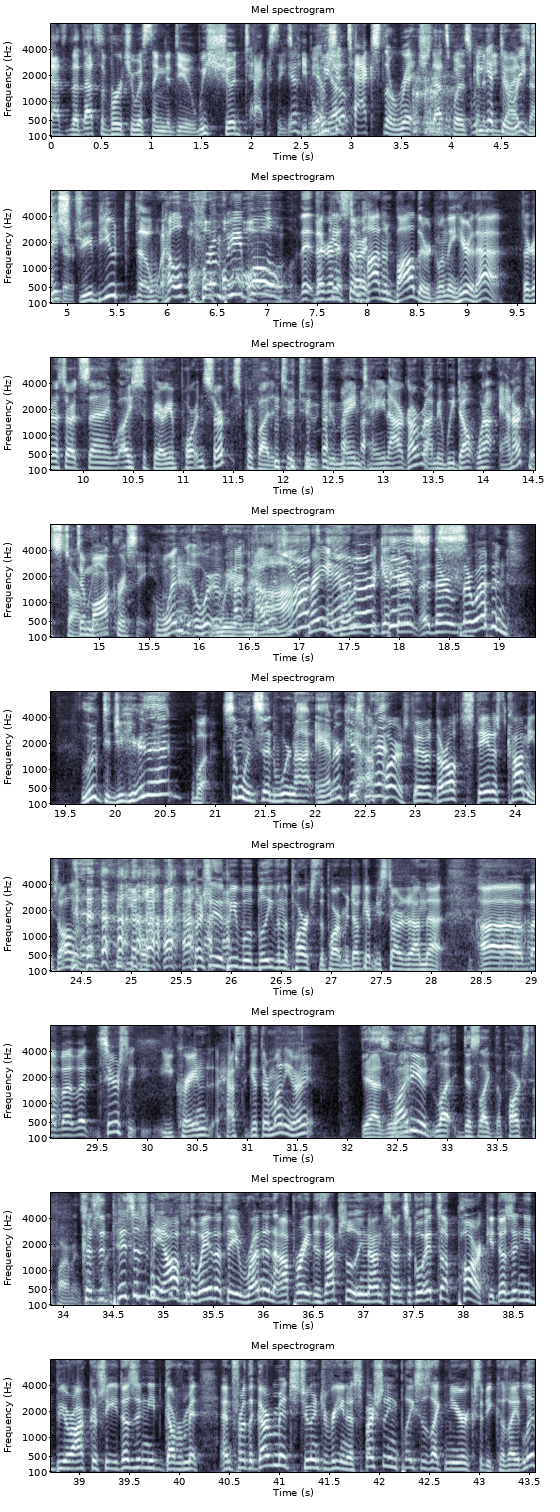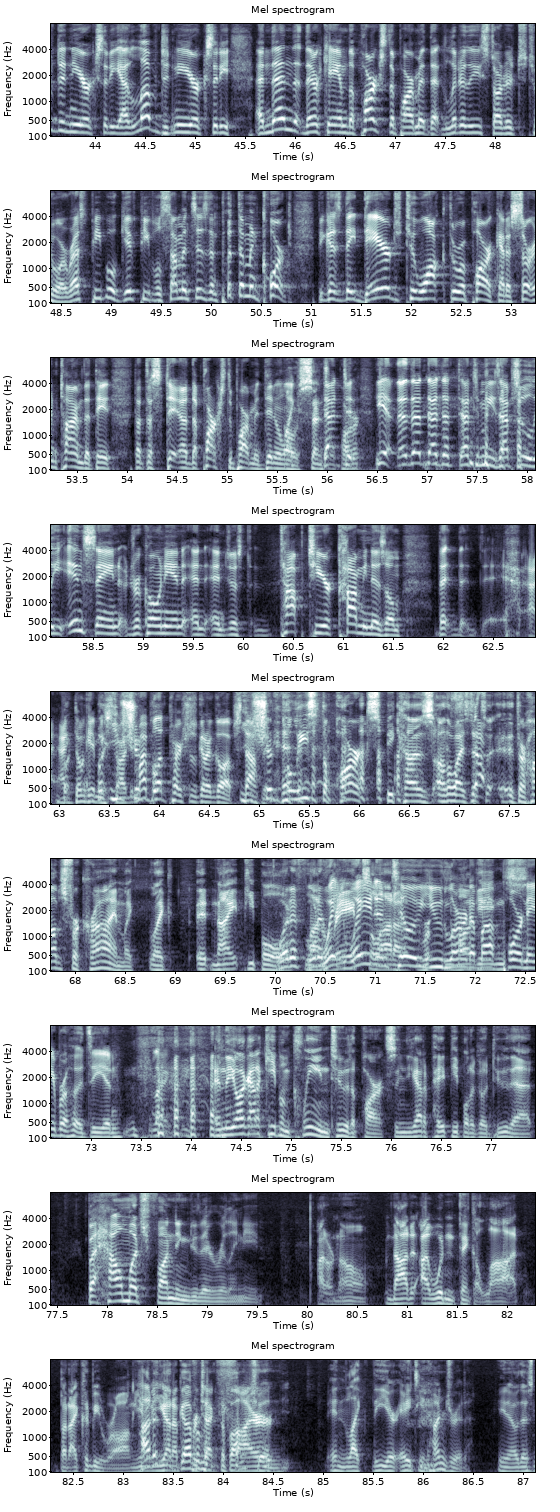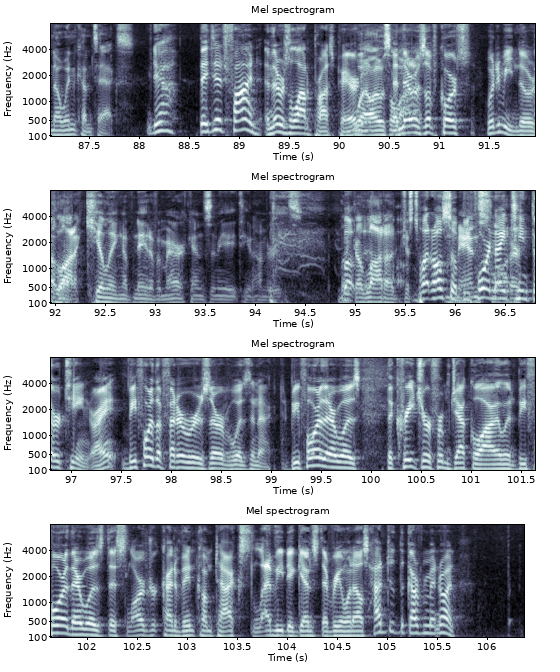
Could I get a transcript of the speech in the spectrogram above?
that's the that's the virtuous thing to do. We should tax these people. yeah. we Yep. should tax the rich. That's what it's going to be. We get to redistribute the wealth from oh. people. That, They're that gonna gets start- hot and bothered when they hear that. they're going to start saying, "Well, it's a very important service provided to to to maintain our government." I mean, we don't we're not anarchists, are we? Democracy. When Okay. we're, We're how, how not is Ukraine going to get their, their their weapons? Luke, did you hear that? What? Someone said we're not anarchists. Yeah, What of course. They're, they're all statist commies, all of them people. Especially the people who believe in the Parks Department. Don't get me started on that. Uh, but, but but seriously, Ukraine has to get their money, right? Yeah. Why least- do you li- dislike the Parks Department? so Because it pisses me off. The way that they run and operate is absolutely nonsensical. It's a park. It doesn't need bureaucracy. It doesn't need government. And for the government to intervene, especially in places like New York City, because I lived in New York City, I loved New York City, and then there came the Parks Department that literally started to arrest people, give people summonses, and put them in court because they dared to walk through a park at a certain time that they that the sta- uh, the Parks Department didn't like. Central that did- Park? yeah, that, that, that, that, that to me is absolutely insane, draconian, and, and just top tier communism. That, that- I, I, don't get me started. should My pol- blood pressure's gonna go up. Stop You Stop should it. police the parks because otherwise that's they're hubs for crime. Like like at night people. What if- what if- Wait, rapes, wait until of you r- learn about poor neighborhoods, Ian. Like, and you all got to keep them clean too. The parks and you got to pay people to go do that. But how much funding do they really need? I don't know. Not I wouldn't think a lot, but I could be wrong. You, How know, did you the got to government protect the fire. function in like the year 1800? You know, there's no income tax. yeah, they did fine, and there was a lot of prosperity. Well, it was a and there was, of- course, what do you mean? There was A lot of killing of Native Americans in the 1800s. Like But- a lot of just. but also before 1913 right before the federal reserve was enacted before there was the creature from jekyll island before there was this larger kind of income tax levied against everyone else how did the government run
